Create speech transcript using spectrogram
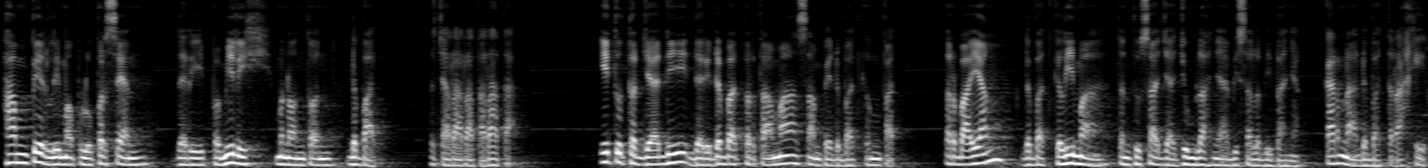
hampir 50% dari pemilih menonton debat secara rata-rata. Itu terjadi dari debat pertama sampai debat keempat. Terbayang debat kelima tentu saja jumlahnya bisa lebih banyak karena debat terakhir.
